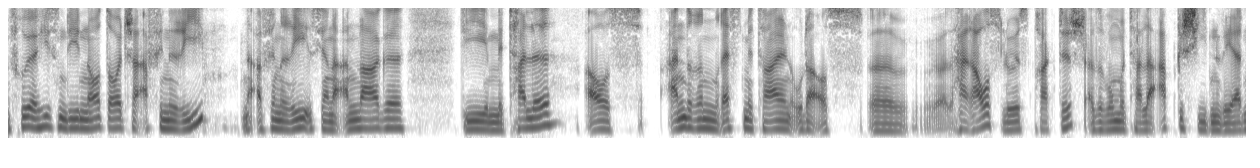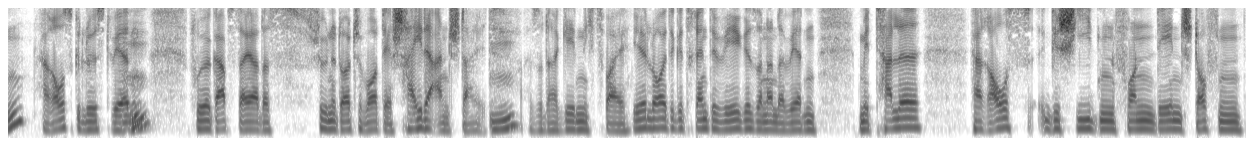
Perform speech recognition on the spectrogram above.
Früher hießen die Norddeutsche Affinerie. Eine Affinerie ist ja eine Anlage, die Metalle aus anderen Restmetallen oder aus äh, herauslöst praktisch, also wo Metalle abgeschieden werden, herausgelöst werden. Mhm. Früher gab es da ja das schöne deutsche Wort der Scheideanstalt. Mhm. Also da gehen nicht zwei Eheleute getrennte Wege, sondern da werden Metalle herausgeschieden von den Stoffen,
